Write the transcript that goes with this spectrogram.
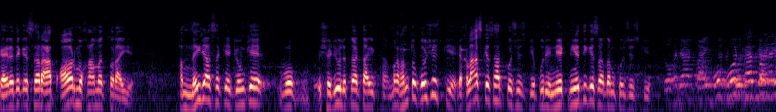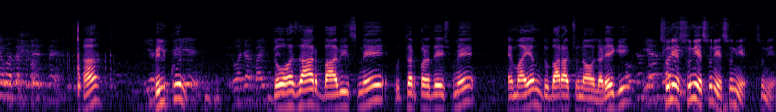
कह रहे थे कि सर आप और मुखामत पर आइए। हम नहीं जा सके क्योंकि वो शेड्यूल इतना टाइट था। मगर हम तो कोशिश किए, इखलास के साथ कोशिश किए, पूरी नेक नियति के साथ हम कोशिश किए। 2022 वो में भी वोट कोशिश ट्रांसफ़र करेंगे नहीं हुआ उत्तर प्रदेश में हाँ? बिल्कुल। के लिए 2022 2022 में उत्तर प्रदेश में एमआईएम दोबारा चुनाव लड़ेगी। सुनिए सुनिए सुनिए सुनिए सुनिए।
